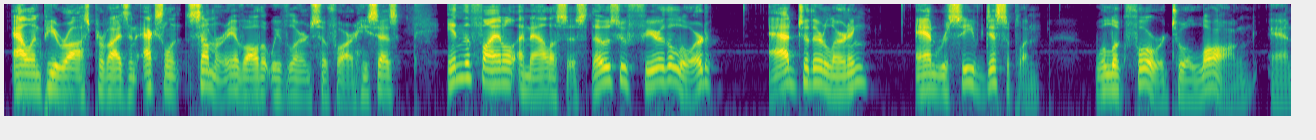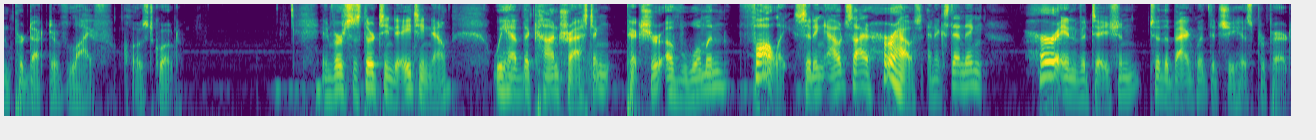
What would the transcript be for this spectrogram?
Alan P. Ross provides an excellent summary of all that we've learned so far. He says, In the final analysis, those who fear the Lord, add to their learning, and receive discipline will look forward to a long and productive life. Closed quote. In verses 13 to 18 now, we have the contrasting picture of woman folly sitting outside her house and extending her invitation to the banquet that she has prepared.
